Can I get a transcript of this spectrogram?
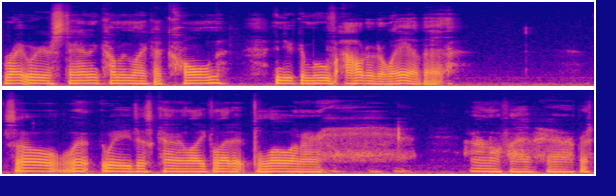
right where you're standing, coming like a cone, and you can move out of the way of it. So we we just kind of like let it blow on our I don't know if I have hair, but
